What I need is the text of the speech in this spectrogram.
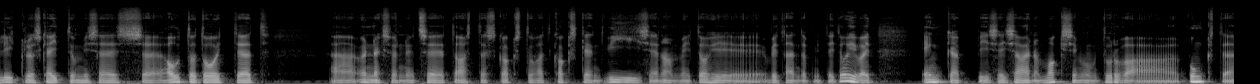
liikluskäitumises, autotootjad, õnneks on nüüd see, et aastast kaks tuhat kakskümmend viis enam ei tohi, või tähendab, mitte ei tohi, vaid NCAP-is ei saa enam maksimumturvapunkte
